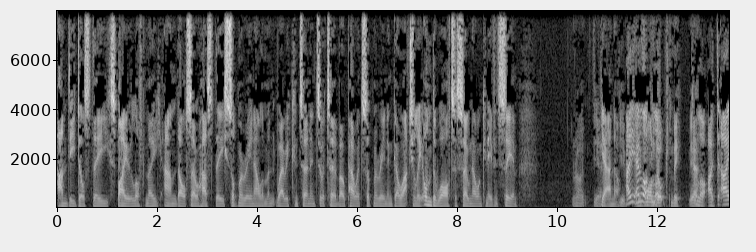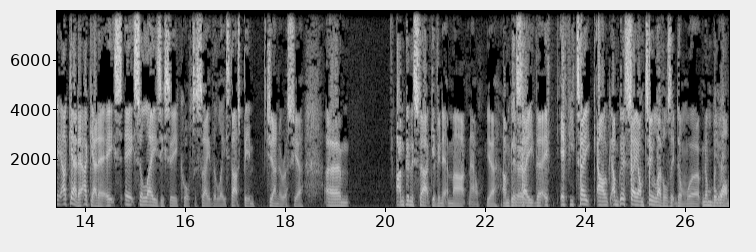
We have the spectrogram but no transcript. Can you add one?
Andy does the Spy Who Loved Me and also has the submarine element where he can turn into a turbo-powered submarine and go actually underwater so no one can even see him. Right, yeah. Yeah, I know. You've, I- I- you've look, me. Yeah. Look, I, I, I get it, I get it. It's it's a lazy sequel to say the least. That's being generous, yeah. Um, I'm going to start giving it a mark now. Yeah, I'm going to Okay. say that if if you take, I'll, I'm going to say on two levels it don't work. Number Yeah. one,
